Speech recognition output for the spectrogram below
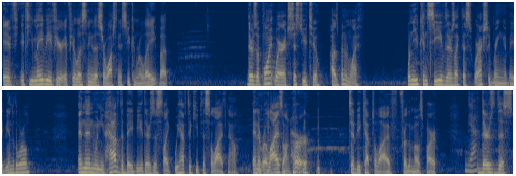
if if you maybe if you're if you're listening to this or watching this, you can relate. But there's a point where it's just you two, husband and wife. When you conceive, there's like this: we're actually bringing a baby into the world. And then when you have the baby, there's this like we have to keep this alive now, and it relies on her to be kept alive for the most part. Yeah. There's this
